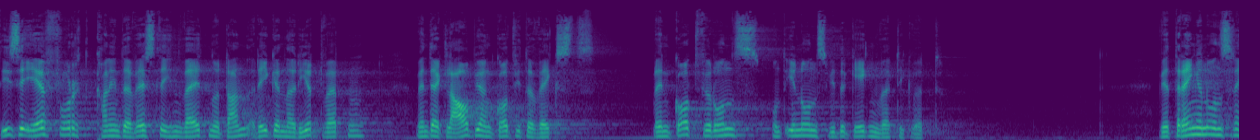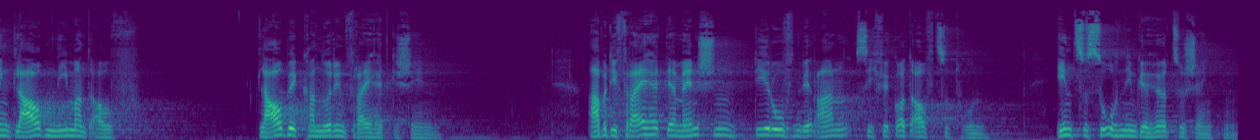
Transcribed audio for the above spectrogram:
Diese Ehrfurcht kann in der westlichen Welt nur dann regeneriert werden, wenn der Glaube an Gott wieder wächst, wenn Gott für uns und in uns wieder gegenwärtig wird. Wir drängen unseren Glauben niemand auf. Glaube kann nur in Freiheit geschehen. Aber die Freiheit der Menschen, die rufen wir an, sich für Gott aufzutun, ihn zu suchen, ihm Gehör zu schenken.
